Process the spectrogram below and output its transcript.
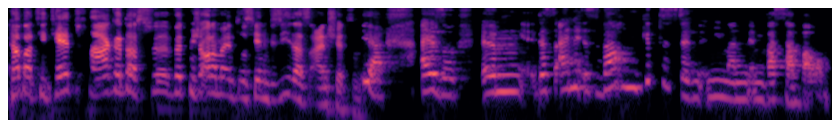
Kapazitätsfrage, das äh, wird mich auch nochmal interessieren, wie Sie das einschätzen. Ja, also ähm, das eine ist, warum gibt es denn niemanden im Wasserbau?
